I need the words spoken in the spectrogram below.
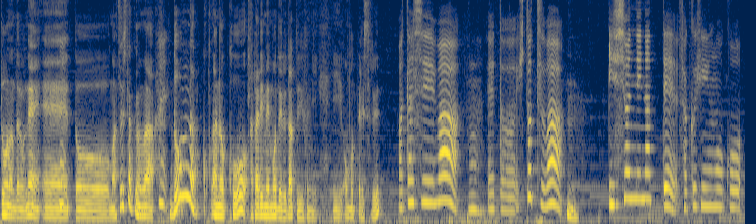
どうなんだろうね。えっ、と、松下くんははい。どんな子あの子を当たり目モデルだというふうにえー思ったりする、私はうん。えっ、と一つはうん。一緒になって作品をこ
